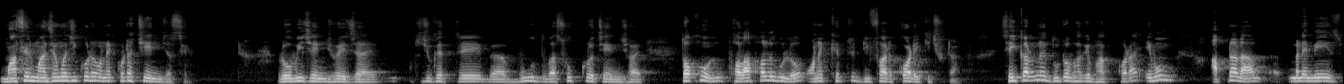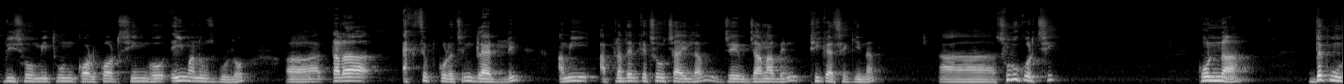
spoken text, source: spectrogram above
মাসের মাঝামাঝি করে অনেক কটা চেঞ্জ আসে। রবি চেঞ্জ হয়ে যায়, কিছু ক্ষেত্রে বুধ বা শুক্র চেঞ্জ হয়। তখন ফলাফলগুলো অনেক ক্ষেত্রে ডিফার করে কিছুটা। সেই কারণে দুটো ভাগে ভাগ করা এবং আপনারা মানে মেষ বৃষ, মিথুন, কর্কট, সিংহ, এই মানুষগুলো তারা অ্যাকসেপ্ট করেছেন গ্ল্যাডলি আমি আপনাদের কাছেও চাইলাম যে জানাবেন ঠিক আছে কি না শুরু করছি। কন্যা, দেখুন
